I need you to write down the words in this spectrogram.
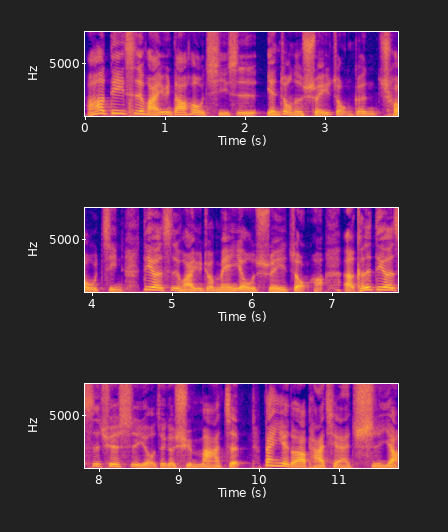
然后第一次怀孕到后期是严重的水肿跟抽筋，第二次怀孕就没有水肿哈。呃，可是第二次却是有这个荨麻疹，半夜都要爬起来吃药。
